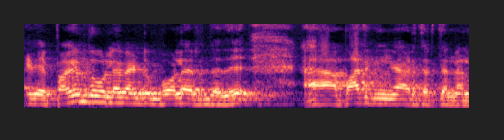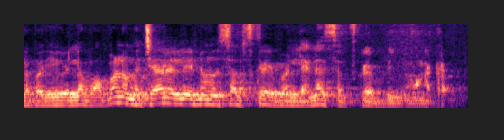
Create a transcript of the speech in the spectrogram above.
இதை பகிர்ந்து கொள்ள வேண்டும் போல இருந்தது. ஆஹ் பார்த்துக்குங்க அடுத்தடுத்த நல்ல பதிவு இல்லை பார்ப்போம். நம்ம சேனலில் இன்னும் சப்ஸ்கிரைப் பண்ணலைன்னா சப்ஸ்கிரைப் பண்ணிங்க வணக்கம்.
